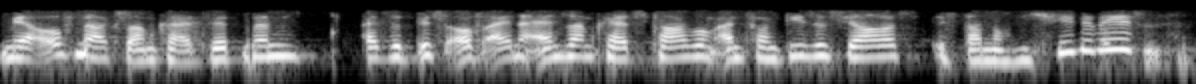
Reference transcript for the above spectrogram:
mehr Aufmerksamkeit widmen. Also bis auf eine Einsamkeitstagung Anfang dieses Jahres ist da noch nicht viel gewesen.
